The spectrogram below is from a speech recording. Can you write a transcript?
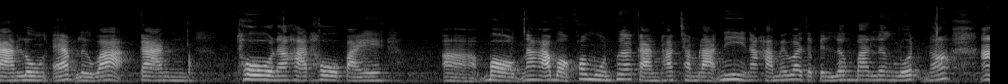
การลงแอป หรือว่าการโทรนะคะโทรไป บอกนะคะบอกข้อมูลเพื่อการพักชำระหนี้นะคะ ไม่ว่าจะเป็นเรื่องบ้านเรื่องรถเนาะอ่า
